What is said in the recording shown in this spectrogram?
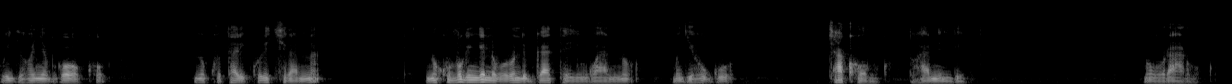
w'igihonyabwoko no kutarikurikirana ni ukuvuga ingene Burundi bwateye ingwano mu gihugu cya kongo duhana imbibe mu buraruko.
